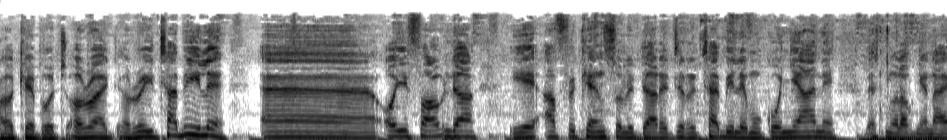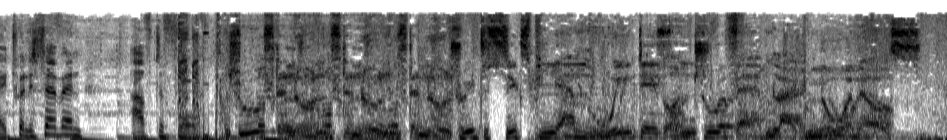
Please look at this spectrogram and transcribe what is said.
Okay, but all right. Rethabile, uh, oyi-founder ye-African Solidarity, Rethabile Mokonyane. Let's know naye. 27 after 4. True afternoon, afternoon, afternoon, 3 to 6 p.m. Weekdays on Tru FM like no one else.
